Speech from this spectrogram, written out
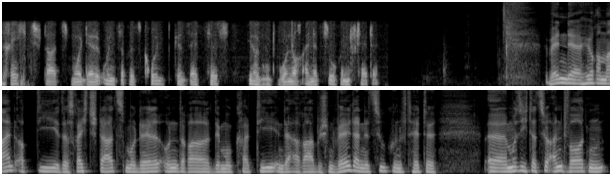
Rechtsstaatsmodell unseres Grundgesetzes irgendwo noch eine Zukunft hätte? Wenn der Hörer meint, ob die, das Rechtsstaatsmodell unserer Demokratie in der arabischen Welt eine Zukunft hätte, äh, muss ich dazu antworten,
